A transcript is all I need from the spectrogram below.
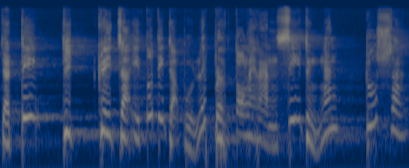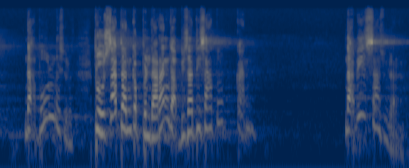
Jadi di gereja itu tidak boleh bertoleransi dengan dosa. Tidak boleh. Saudara. Dosa dan kebenaran nggak bisa disatukan. Nggak bisa, saudara.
